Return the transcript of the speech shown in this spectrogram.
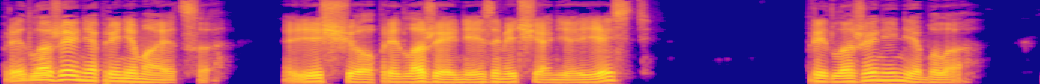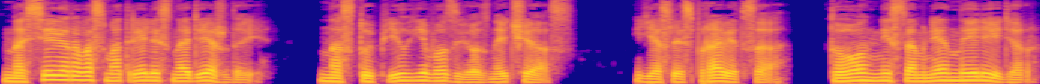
Предложение принимается. Еще предложения и замечания есть? Предложений не было. На Северова смотрели с надеждой. Наступил его звездный час. Если справится, то он несомненный лидер,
